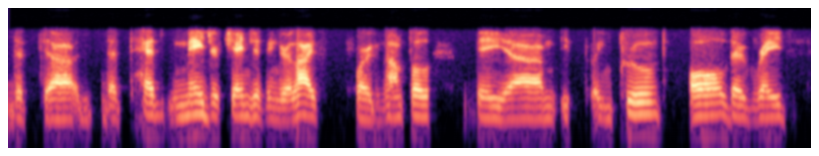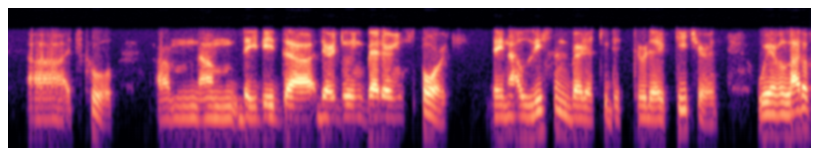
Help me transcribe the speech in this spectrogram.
that uh, that had major changes in their life. For example, they um, improved all their grades uh, at school. Um, um, they did. Uh, they're doing better in sports. They now listen better to the to their teachers we have a lot of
